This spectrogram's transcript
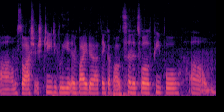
Um, so I strategically invited I think about 10 to 12 people um,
